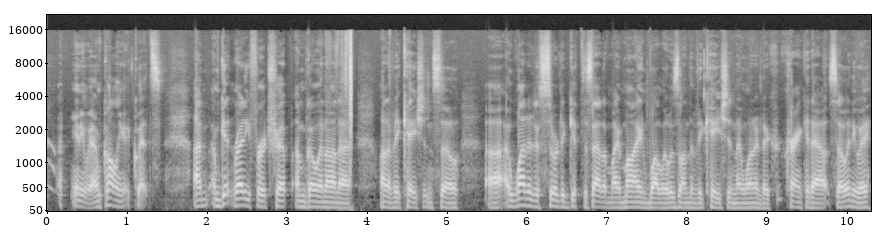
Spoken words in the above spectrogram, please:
So anyway, I'm calling it quits. I'm, I'm, getting ready for a trip. I'm going on a, on a vacation. So uh, I wanted to sort of get this out of my mind while I was on the vacation. I wanted to crank it out. So anyway,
